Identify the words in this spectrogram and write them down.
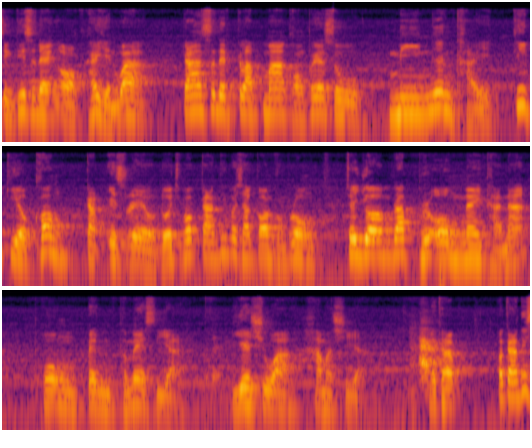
สิ่งที่แสดงออกให้เห็นว่า การเสด็จกลับมาของพระเยซูมีเงื่อนไขที่เกี่ยวข้องกับอิสราเอลโดยเฉพาะการที่ประชากรของพระองค์จะยอมรับพระองค์ในฐานะองค์เป็นพระเมสสิยาเยชูวาฮามาเชียนะครับ ประการที่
